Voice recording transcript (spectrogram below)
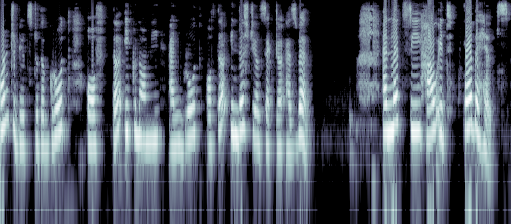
contributes to the growth of the economy and growth of the industrial sector as well. And let's see how it further helps.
